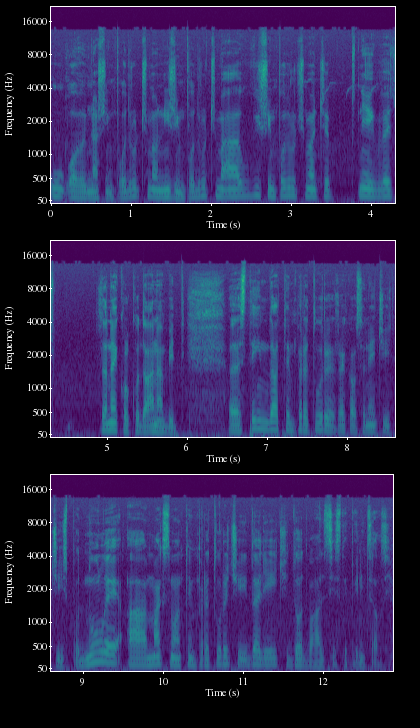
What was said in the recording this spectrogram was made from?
u ovim našim područjima, u nižim područjima, a u višim područjima će snijeg već za nekoliko dana biti. E, s tim da temperature, rekao se, neće ići ispod nule, a maksimalna temperatura će i dalje ići do 20 stepeni Celzija.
